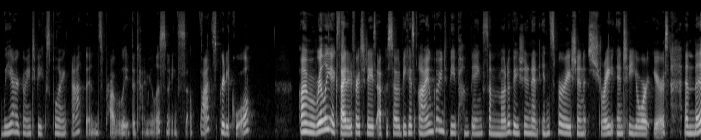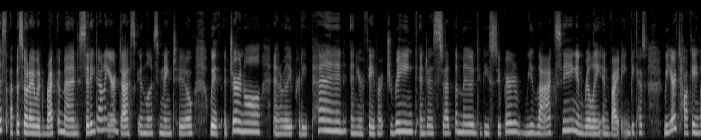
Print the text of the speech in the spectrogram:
we are going to be exploring Athens probably at the time you're listening. So that's pretty cool. I'm really excited for today's episode because I'm going to be pumping some motivation and inspiration straight into your ears. And this episode, I would recommend sitting down at your desk and listening to with a journal and a really pretty pen and your favorite drink and just set the mood to be super relaxing and really inviting because we are talking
